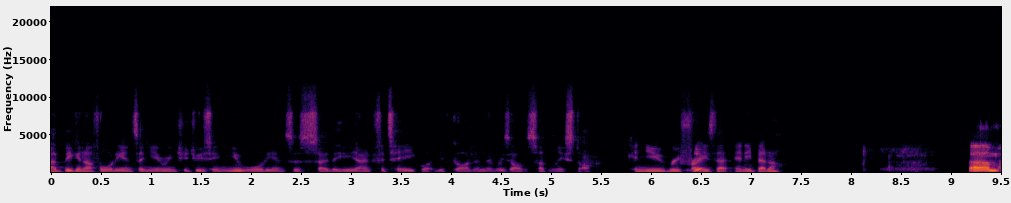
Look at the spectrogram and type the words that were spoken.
a big enough audience and you're introducing new audiences so that you don't fatigue what you've got and the results suddenly stop. Can you rephrase that any better? Um,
